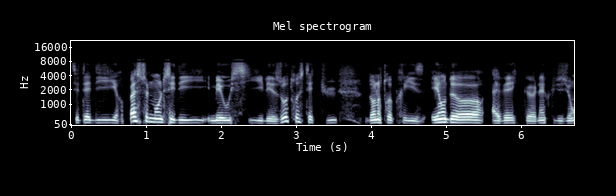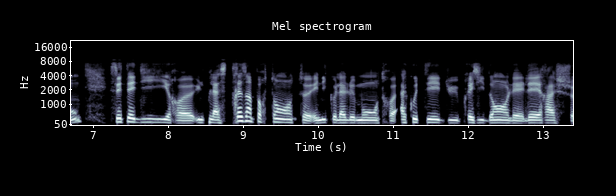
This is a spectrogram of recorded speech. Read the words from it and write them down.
c'est-à-dire pas seulement le CDI, mais aussi les autres statuts dans l'entreprise et en dehors avec l'inclusion, c'est-à-dire une place très importante, et Nicolas le montre, à côté du président, les, les RH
